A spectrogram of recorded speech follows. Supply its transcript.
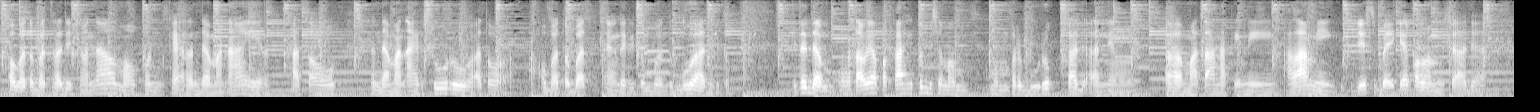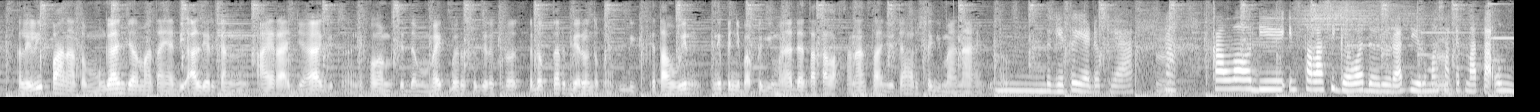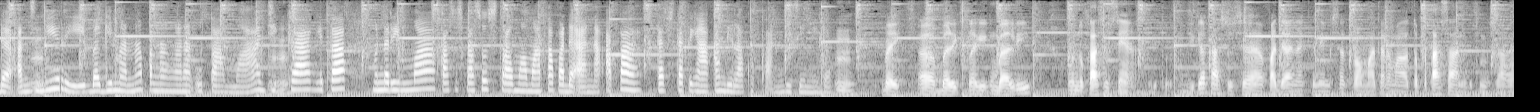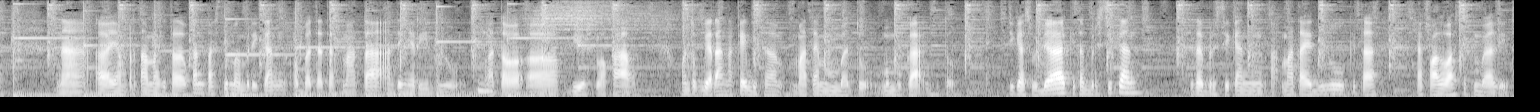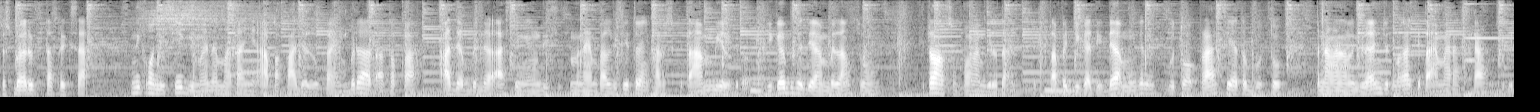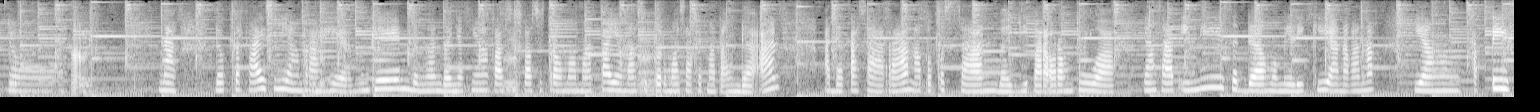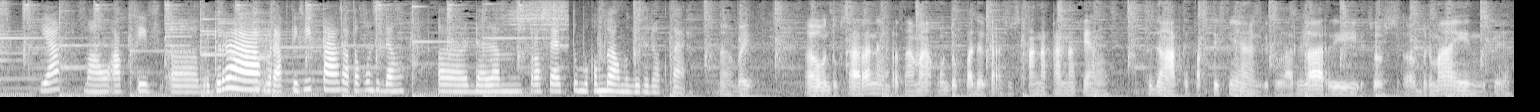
obat-obat tradisional maupun kayak rendaman air atau rendaman air suruh atau obat-obat yang dari tumbuhan-tumbuhan gitu kita tidak mengetahui apakah itu bisa mem memperburuk keadaan yang uh, mata anak ini alami gitu. jadi sebaiknya kalau misalnya ada kelilipan atau mengganjal matanya dialirkan air aja gitu nanti kalau misalnya tidak membaik baru segera ke dokter biar untuk diketahui ini penyebabnya gimana dan tata laksana selanjutnya harusnya gimana gitu hmm, begitu ya dok ya hmm. nah kalau di instalasi gawat darurat di Rumah hmm. Sakit Mata Undaan hmm. sendiri, bagaimana penanganan utama hmm. jika kita menerima kasus-kasus trauma mata pada anak? Apa step-step yang akan dilakukan di sini, dok? Hmm, baik, uh, balik lagi kembali untuk kasusnya, gitu. Jika kasusnya pada anak ini bisa trauma termal atau petasan, gitu misalnya. Nah, uh, yang pertama kita lakukan pasti memberikan obat tetes mata anti nyeri dulu hmm. atau uh, bius lokal untuk biar anaknya bisa matanya membantu membuka gitu. Jika sudah, kita bersihkan kita bersihkan matanya dulu kita evaluasi kembali terus baru kita periksa ini kondisinya gimana matanya apakah ada luka yang berat ataukah ada benda asing yang di, menempel di situ yang harus kita ambil gitu hmm. jika bisa diambil langsung kita langsung pengambilan gitu. hmm. tapi jika tidak mungkin butuh operasi atau butuh penanganan lebih lanjut maka kita MRS kan gitu oh, okay. nah, Nah, Dokter Faiz ini yang terakhir, hmm. mungkin dengan banyaknya kasus-kasus trauma mata yang masuk ke rumah sakit mata undaan, adakah saran atau pesan bagi para orang tua yang saat ini sedang memiliki anak-anak yang aktif ya. Mau aktif e, bergerak hmm. beraktivitas ataupun sedang e, dalam proses tumbuh kembang begitu dokter? Nah baik. E, untuk saran yang pertama untuk pada kasus anak-anak yang sedang aktif-aktifnya gitu lari-lari terus e, bermain gitu ya.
